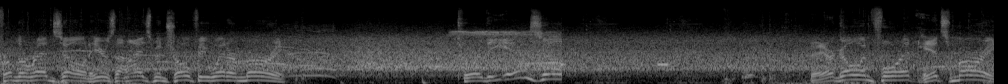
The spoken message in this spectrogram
From the red zone, here's the Heisman Trophy winner, Murray. Toward the end zone. They're going for it. Hits Murray.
